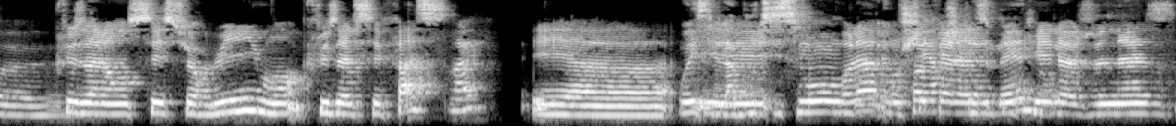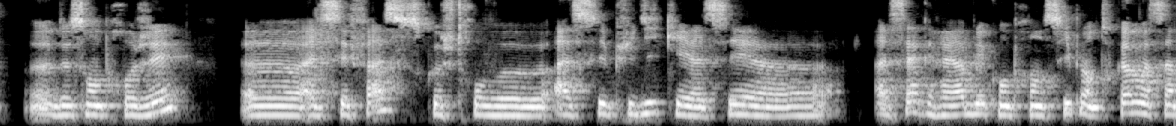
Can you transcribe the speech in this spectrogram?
euh... plus elle sur lui, moins, plus elle s'efface. Ouais. Et euh, oui, c'est l'aboutissement. Voilà, une fois qu'elle a expliqué la genèse euh, de son projet, euh, elle s'efface, ce que je trouve euh, assez pudique et assez assez agréable et compréhensible. En tout cas, moi, ça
